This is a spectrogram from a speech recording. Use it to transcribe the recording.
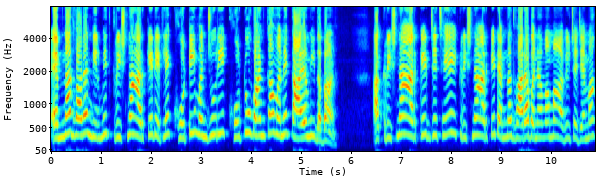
એમના દ્વારા નિર્મિત કૃષ્ણા આર્કેડ એટલે ખોટી મંજૂરી, ખોટું બાંધકામ અને કાયમી દબાણ. આ ક્રિષ્ના આર્કેટ જે છે, એ ક્રિષ્ના આર્કેટ એમના દ્વારા બનાવવામાં આવ્યું છે, જેમાં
